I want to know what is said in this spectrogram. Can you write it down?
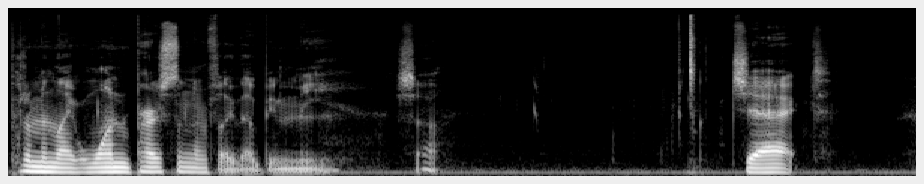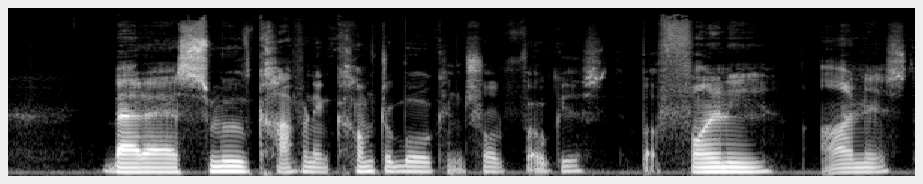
put them in like one person, I feel like that'd be me. So, jacked, badass, smooth, confident, comfortable, controlled, focused, but funny, honest,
